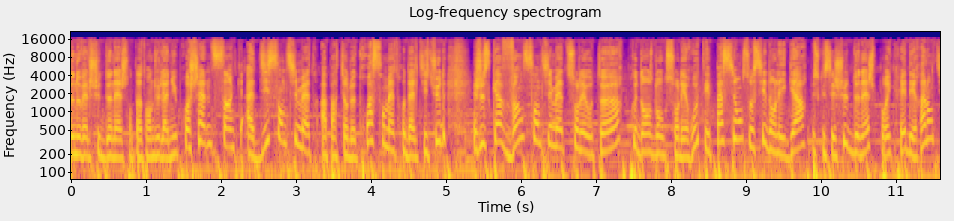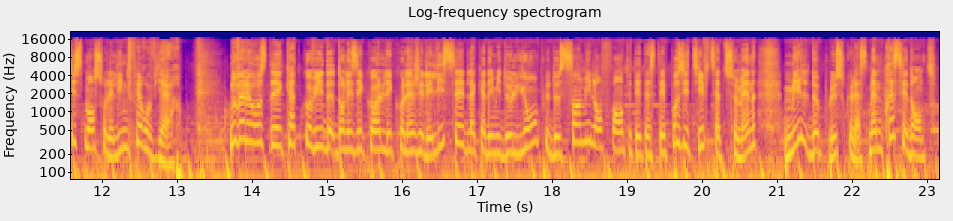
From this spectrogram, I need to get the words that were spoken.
De nouvelles chutes de neige sont attendues la nuit prochaine, 5 à 10 cm à partir de 300 mètres d'altitude et jusqu'à 20 cm sur les hauteurs. Prudence donc sur les routes et patience aussi dans les gares, puisque ces chutes de neige pourraient créer des ralentissements sur les lignes ferroviaires. Nouvelle hausse des cas de Covid dans les écoles, les collèges et les lycées de l'Académie de Lyon. Plus de 5000 enfants ont été testés positifs cette semaine, 1000 de plus que la semaine précédente.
